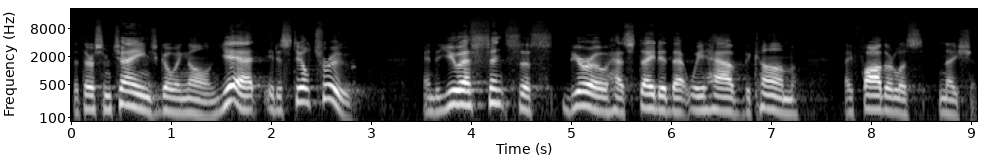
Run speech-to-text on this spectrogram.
that there's some change going on. Yet, it is still true. And the U.S. Census Bureau has stated that we have become a fatherless nation.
